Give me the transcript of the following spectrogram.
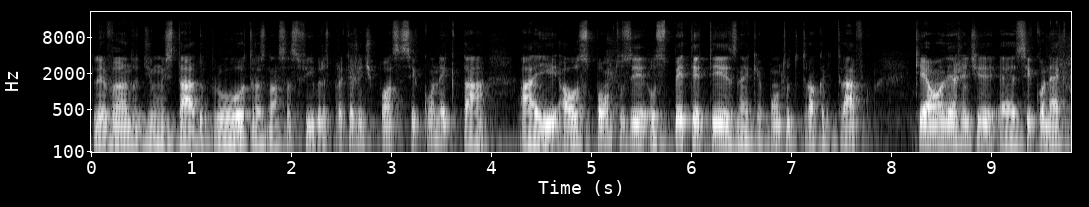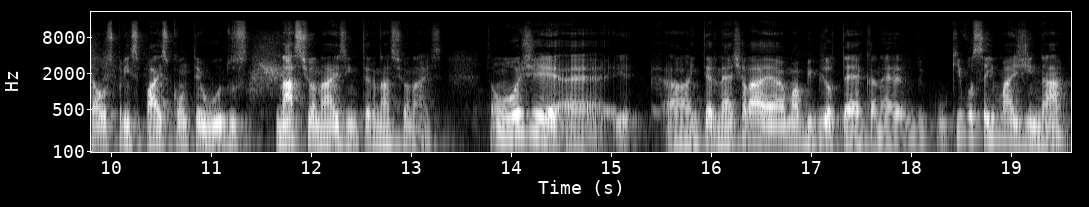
levando de um estado para o outro as nossas fibras, para que a gente possa se conectar aí aos pontos, os PTTs, né, que é ponto de troca de tráfego, que é onde a gente é, se conecta aos principais conteúdos nacionais e internacionais. Então hoje é, a internet ela é uma biblioteca, né? O que você imaginar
